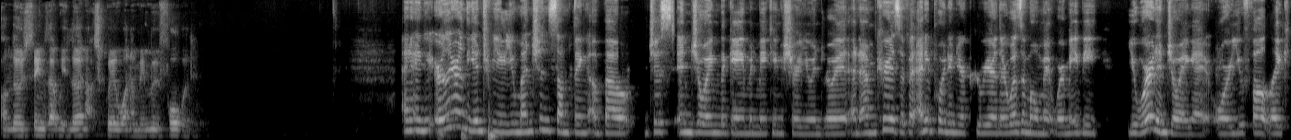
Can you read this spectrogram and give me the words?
on those things that we learn at square one and we move forward. And Andy, earlier in the interview, you mentioned something about just enjoying the game and making sure you enjoy it. And I'm curious if at any point in your career there was a moment where maybe you weren't enjoying it or you felt like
